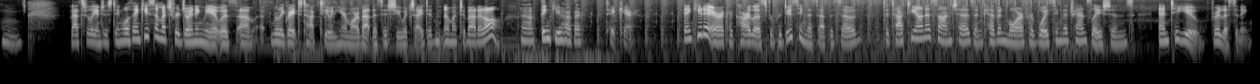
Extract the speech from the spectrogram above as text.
Hmm. That's really interesting. Well, thank you so much for joining me. It was um, really great to talk to you and hear more about this issue, which I didn't know much about at all. Uh, thank you, Heather. Take care. Thank you to Erica Carlos for producing this episode, to Tatiana Sanchez and Kevin Moore for voicing the translations, and to you for listening.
